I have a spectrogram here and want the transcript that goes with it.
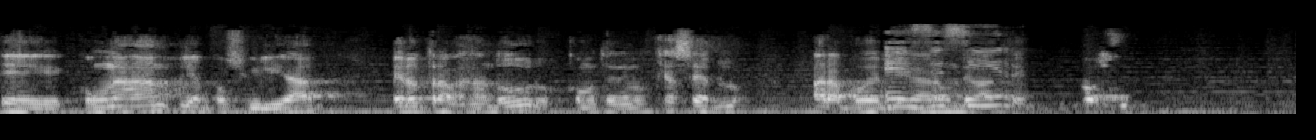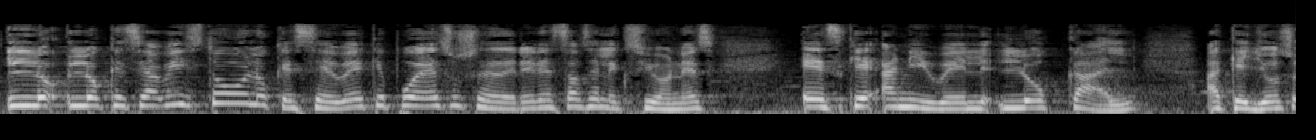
eh, con una amplia posibilidad, pero trabajando duro, como tenemos que hacerlo, para poder llegar a un debate. Lo, que se ha visto, lo que se ve que puede suceder en estas elecciones es que a nivel local, aquellos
